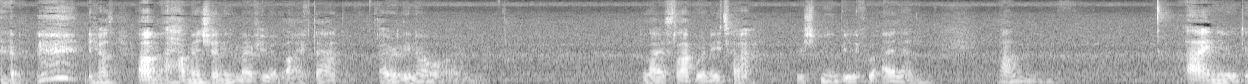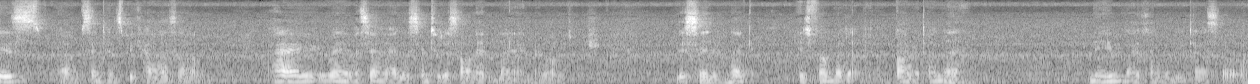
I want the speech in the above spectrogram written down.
because um, I have mentioned in my previous life that I really know um, La Isla Bonita, which means beautiful island. Um, I knew this um, sentence because um, I when I was young I listened to the song that my, my mom listened like it's from Mad- by Madonna La Isla Bonita so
